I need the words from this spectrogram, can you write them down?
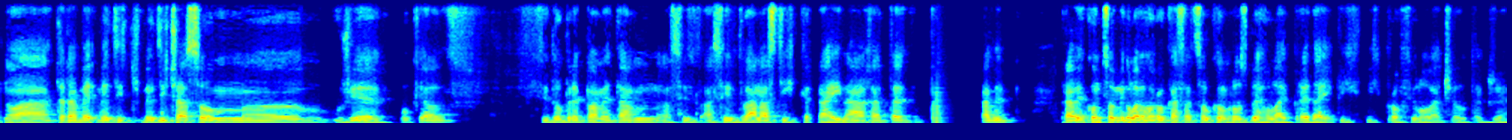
No a teda medzi, medzi časom uh, už je, pokiaľ si dobre pamätám, asi, asi v 12 krajinách a tak práve, práve koncom minulého roka sa celkom rozbehol aj predaj tých, tých profilovačov, takže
